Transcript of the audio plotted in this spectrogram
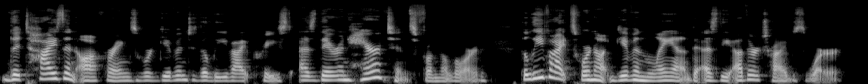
the tithes and offerings were given to the Levite priest as their inheritance from the Lord. The Levites were not given land as the other tribes were,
